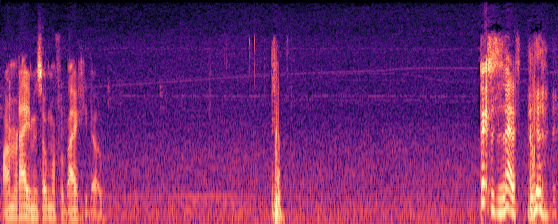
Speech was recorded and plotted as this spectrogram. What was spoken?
Waarom rij je me zomaar voorbij, Guido? Pix is net!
